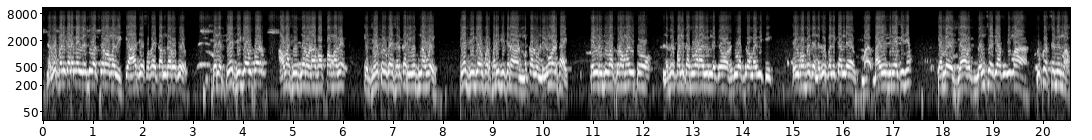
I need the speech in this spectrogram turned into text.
નગરપાલિકાને મેં રજૂઆત કરવામાં આવી કે આ જે સફાઈ કામદારો છે, તેને તે જગ્યા ઉપર આવાસ યોજનાનો લાભ આપવામાં આવે કે જે કોઈ કઈ સરકારી યોજના હોય, તે જગ્યા ઉપર ફરીથી તેના મકાનનું નિર્માણ થાય તેવી રજૂઆત કરવામાં આવી. તો નગરપાલિકા દ્વારા કહેવા રજૂઆત કરવામાં આવી હતી, તે બાબતે નગરપાલિકાને બાંયધરી આપી છે કે અમે જ્યાં બનશે ત્યાં સુધીમાં ટૂંક જ સમયમાં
